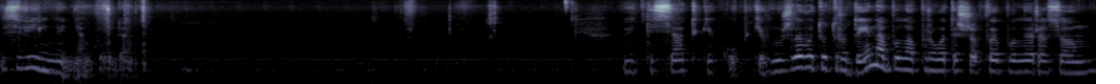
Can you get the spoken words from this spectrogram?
звільнення буде. Від десятки кубків. Можливо, тут родина була проти, щоб ви були разом.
